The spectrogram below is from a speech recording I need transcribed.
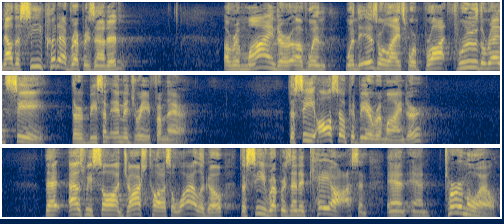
Now, the sea could have represented a reminder of when, when the Israelites were brought through the Red Sea. There would be some imagery from there. The sea also could be a reminder that, as we saw and Josh taught us a while ago, the sea represented chaos and, and, and turmoil,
